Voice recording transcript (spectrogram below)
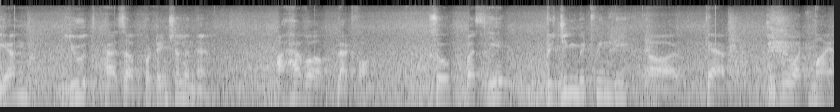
young youth has a potential in them I have a platform so बस ये bridging between uh, gap this is what my,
